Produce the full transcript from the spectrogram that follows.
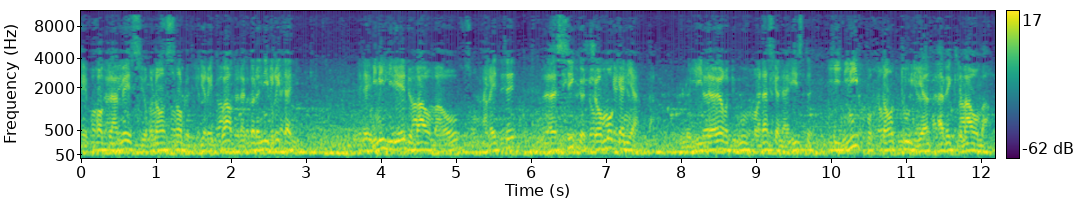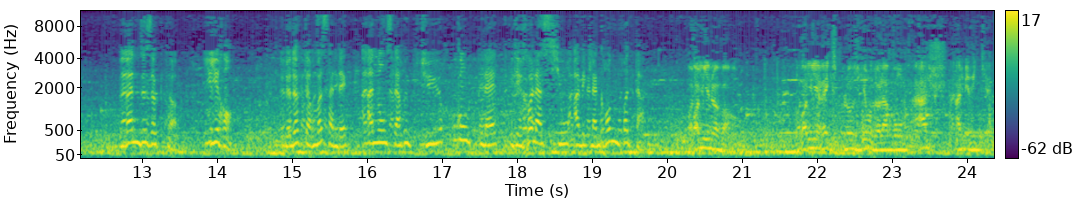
est proclamé sur l'ensemble du territoire de la colonie britannique. Des milliers de Mao sont arrêtés, ainsi que Jomo Kenyatta, le leader du mouvement nationaliste qui nie pourtant tout lien avec les Mao. 22 octobre, Iran. Le docteur Mossadegh annonce la rupture complète des relations avec la Grande-Bretagne. 1er novembre. Première explosion de la bombe H américaine.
